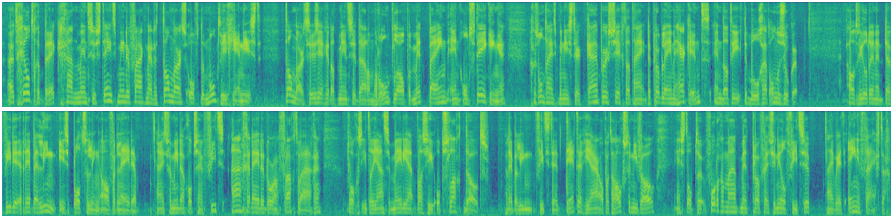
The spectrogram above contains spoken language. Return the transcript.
Uit geldgebrek gaan mensen steeds minder vaak naar de tandarts of de mondhygiënist. Tandartsen zeggen dat mensen daarom rondlopen met pijn en ontstekingen. Gezondheidsminister Kuipers zegt dat hij de problemen herkent en dat hij de boel gaat onderzoeken. Oud-wielrenner Davide Rebellin is plotseling overleden. Hij is vanmiddag op zijn fiets aangereden door een vrachtwagen. Volgens Italiaanse media was hij op slag dood. Rebellin fietste 30 jaar op het hoogste niveau en stopte vorige maand met professioneel fietsen. Hij werd 51.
